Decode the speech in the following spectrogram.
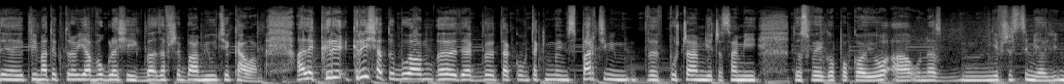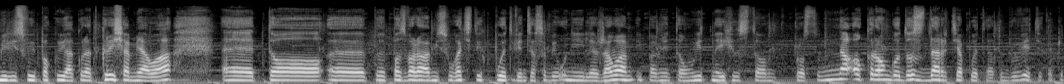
e, klimaty, które ja w ogóle się ich ba- zawsze bałam i uciekałam. Ale Kry, Krysia to była e, jakby taką, takim moim wsparciem i wpuszczała mnie czasami do swojego pokoju, a u nas mm, nie wszyscy mieli, mieli swój pokój, akurat Krysia miała, e, to e, pozwalała mi słuchać tych płyt, więc ja sobie u niej leżałam i pamiętam Whitney Houston po prostu na okrągło do zdarcia płyty, a to były, wiecie, takie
